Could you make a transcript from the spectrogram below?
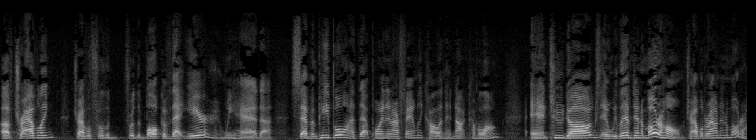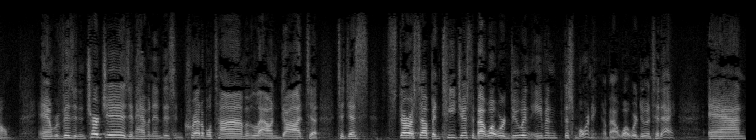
of traveling traveled for the for the bulk of that year, and we had uh, seven people at that point in our family. Colin had not come along, and two dogs, and we lived in a motorhome. Traveled around in a motorhome, and we're visiting churches and having this incredible time of allowing God to to just stir us up and teach us about what we're doing, even this morning, about what we're doing today, and.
